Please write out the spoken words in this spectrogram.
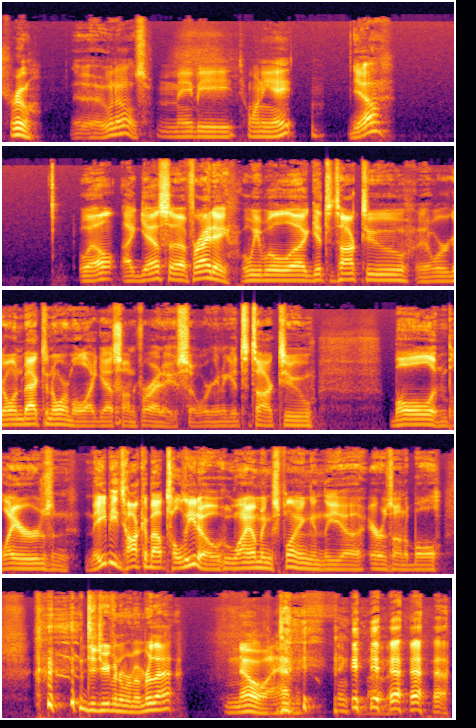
True. Uh, who knows? Maybe 28. Yeah. Well, I guess uh, Friday we will uh, get to talk to. Uh, we're going back to normal, I guess, on Friday. So we're going to get to talk to Bohl and players, and maybe talk about Toledo, who Wyoming's playing in the uh, Arizona Bowl. Did you even remember that? No, I haven't think about it.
